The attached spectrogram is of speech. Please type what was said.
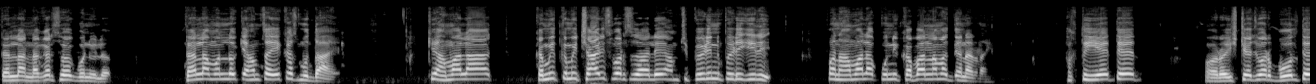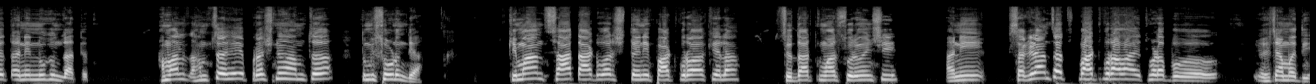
त्यांना नगरसेवक बनविलं. त्यांना म्हणलो की आमचा एकच मुद्दा आहे. की आम्हाला कमीत कमी चाळीस वर्ष झाले आमची पिढीन पिढी गेली. पण आम्हाला कोणी कबालनामाच देणार नाही. फक्त येते स्टेजवर बोलतेत आणि निघून जातात. आम्हाला आमचं हे प्रश्न आमचं तुम्ही सोडून द्या. किमान सात आठ वर्ष त्यांनी पाठपुरावा केला. सिद्धार्थ कुमार सूर्यवंशी आणि सगळ्यांचाच पाठपुरावा आहे थोडा ब- ह्याच्यामध्ये.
